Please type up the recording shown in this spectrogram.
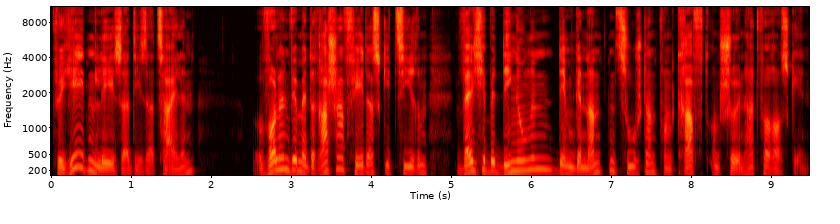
für jeden Leser dieser Zeilen, wollen wir mit rascher Feder skizzieren, welche Bedingungen dem genannten Zustand von Kraft und Schönheit vorausgehen.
